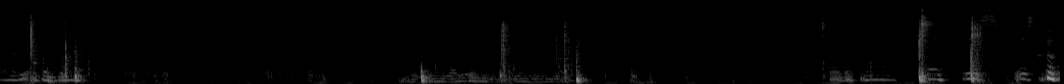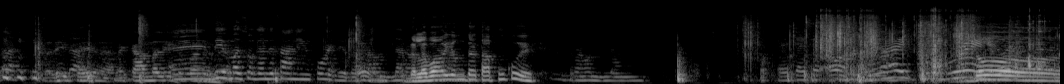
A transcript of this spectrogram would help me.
Hindi ako doon. Todas na naman. Please, please, please do that. Mali pa yun ah. Nagkamali ka pa Eh, hindi. Mas maganda sana yung 4, di ba? Round na round. Dalawa yung tatapon ko eh. Round lang. Okay, okay, okay. Oh, Alright, break. Dos!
